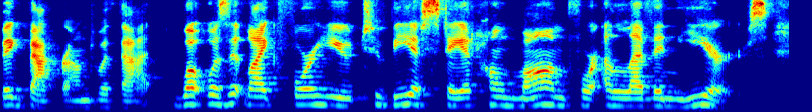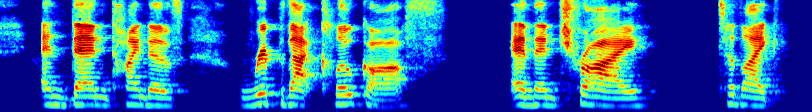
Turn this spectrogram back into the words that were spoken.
big background with that. What was it like for you to be a stay at home mom for 11 years and then kind of rip that cloak off and then try to like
